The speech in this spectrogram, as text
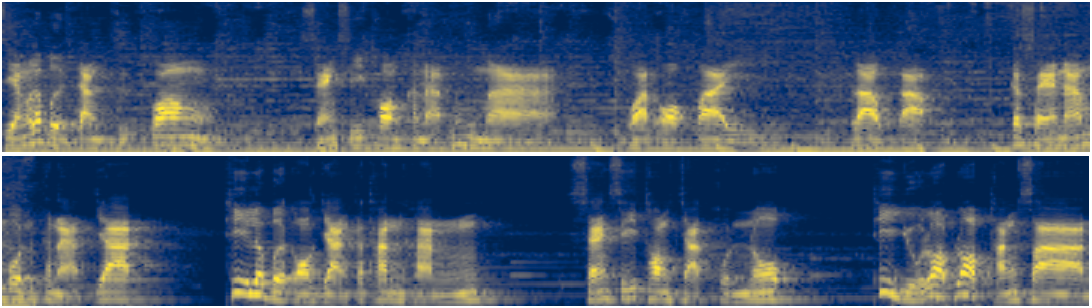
เสียงระเบิดดังกึกก้อง แสงสีทองขนาดมหึมา กวาดออกไป ราวกับกระแสน้ำบนขนาดยักษ์ที่ระเบิดออกอย่างกระทันหัน แสงสีทองจากขนนกที่อยู่รอบๆถังซาน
